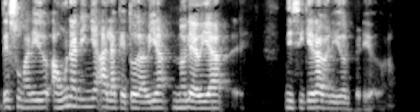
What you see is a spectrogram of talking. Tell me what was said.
de su marido a una niña a la que todavía no le había ni siquiera venido el periodo. ¿no?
